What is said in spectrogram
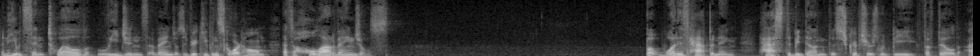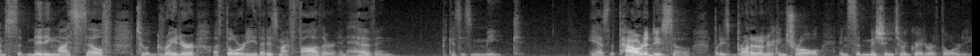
and he would send 12 legions of angels. If you're keeping score at home, that's a whole lot of angels. But what is happening has to be done that the scriptures would be fulfilled. I'm submitting myself to a greater authority that is my Father in heaven because he's meek. He has the power to do so, but he's brought it under control in submission to a greater authority.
